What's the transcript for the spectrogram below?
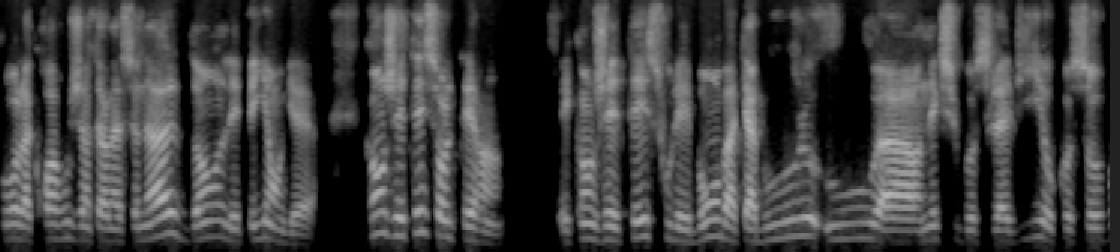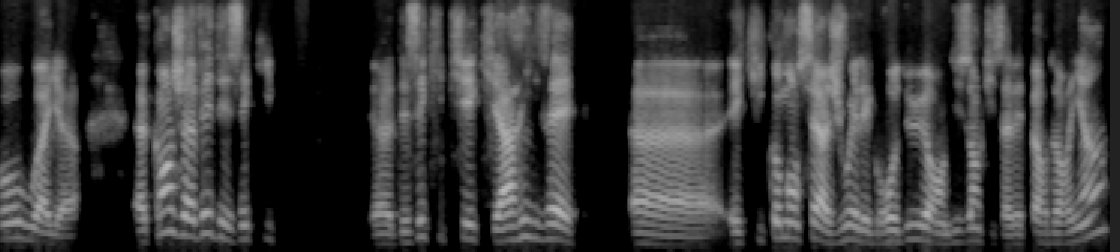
pour la Croix-Rouge internationale dans les pays en guerre. Quand j'étais sur le terrain, et quand j'étais sous les bombes à Kaboul ou en ex-Yougoslavie, au Kosovo ou ailleurs, euh, quand j'avais euh, des équipiers qui arrivaient et qui commençaient à jouer les gros durs en disant qu'ils avaient peur de rien,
